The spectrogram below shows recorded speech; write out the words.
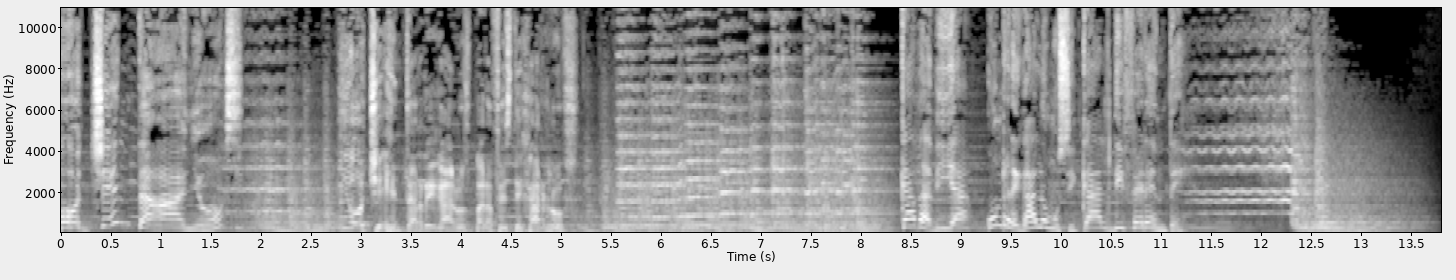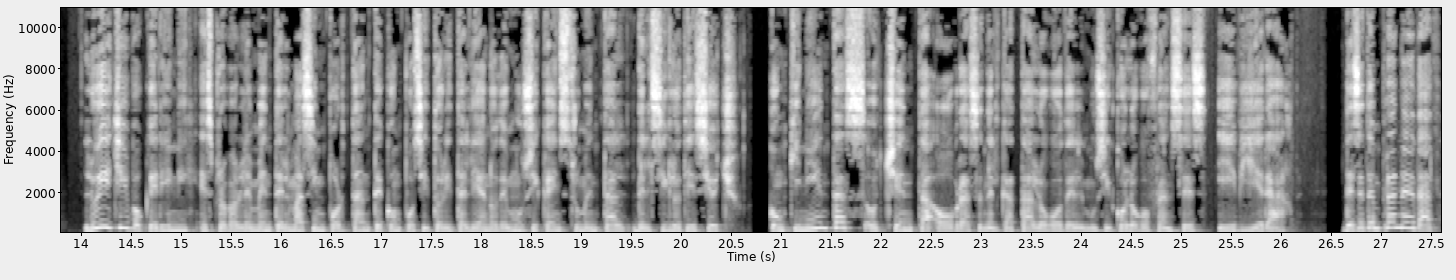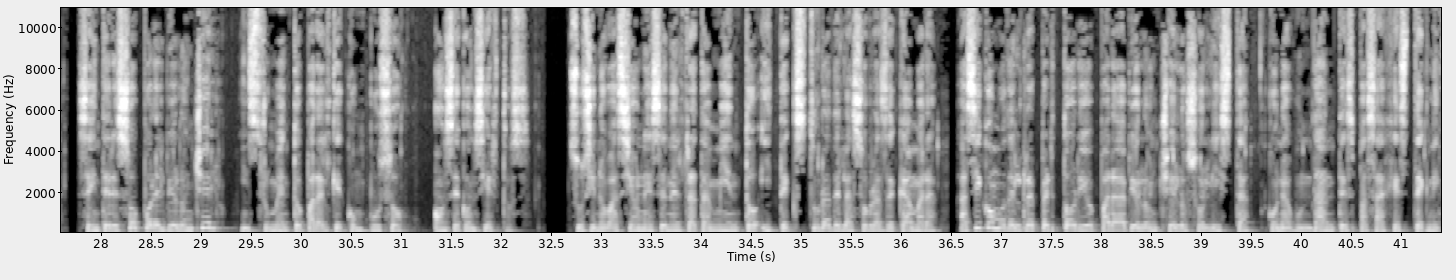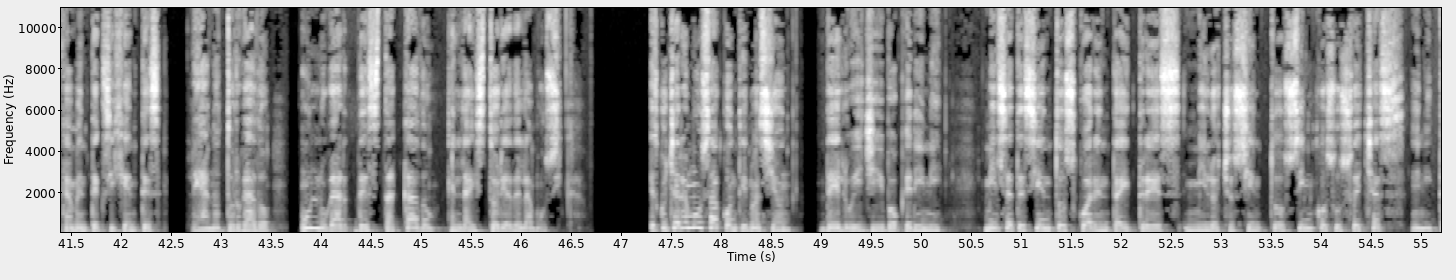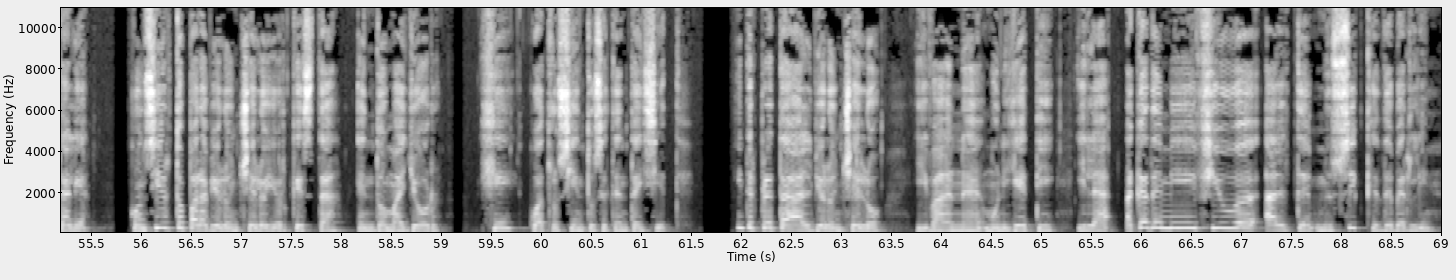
¿80 años? Y 80 regalos para festejarlos. Cada día un regalo musical diferente. Luigi Boccherini es probablemente el más importante compositor italiano de música instrumental del siglo XVIII, con 580 obras en el catálogo del musicólogo francés Yves Girard. Desde temprana edad se interesó por el violonchelo, instrumento para el que compuso 11 conciertos. Sus innovaciones en el tratamiento y textura de las obras de cámara, así como del repertorio para violonchelo solista con abundantes pasajes técnicamente exigentes, le han otorgado un lugar destacado en la historia de la música. Escucharemos a continuación de Luigi Boccherini, 1743-1805 sus fechas en Italia, concierto para violonchelo y orquesta en Do mayor G477. Interpreta al violonchelo Iván Monighetti y la Académie für Alte Musik de Berlín.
